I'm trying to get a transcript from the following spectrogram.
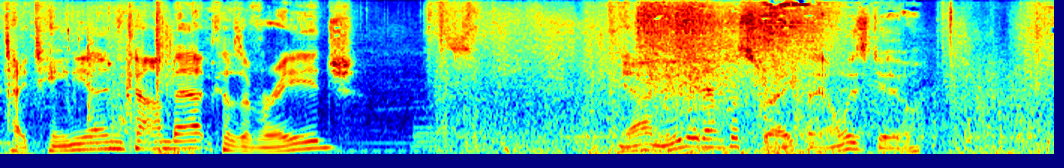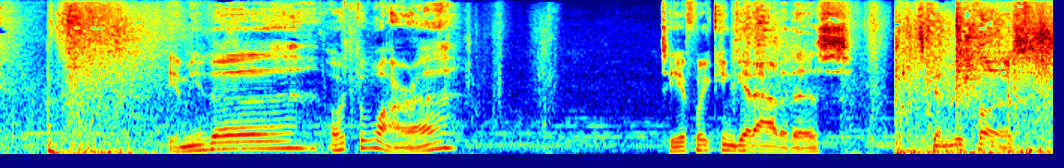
Titania in combat because of Rage. Yeah, I knew they'd have the strike. They always do. Give me the Otawara. See if we can get out of this. It's gonna be close.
